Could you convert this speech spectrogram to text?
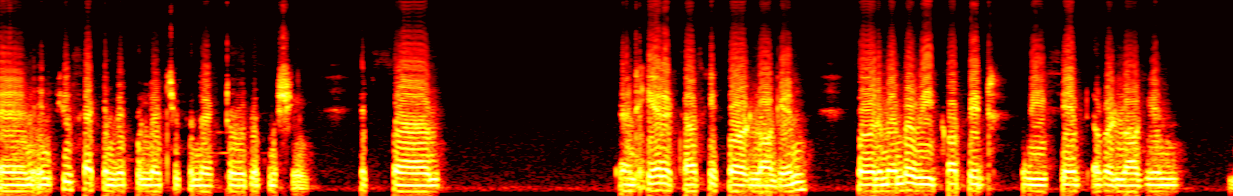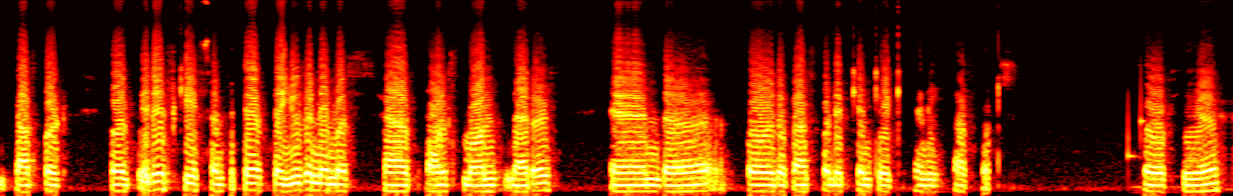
And in few seconds it will let you connect to this machine. It's um, and here it's asking for login. So remember we copied we saved our login password. Because it is case sensitive the username must have all small letters and uh, for the password it can take any passwords so here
